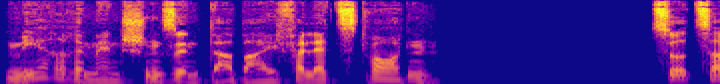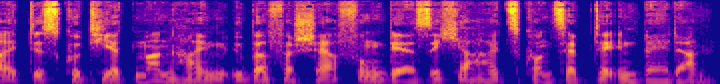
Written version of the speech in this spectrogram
Mehrere Menschen sind dabei verletzt worden. Zurzeit diskutiert Mannheim über Verschärfung der Sicherheitskonzepte in Bädern.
